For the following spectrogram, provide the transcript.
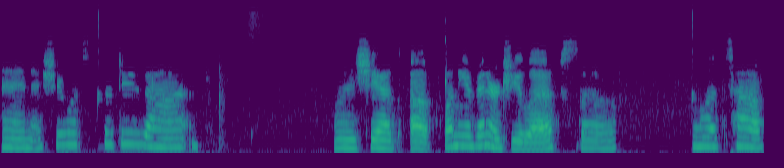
And if she wants to do that, well, she has uh, plenty of energy left, so let's have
